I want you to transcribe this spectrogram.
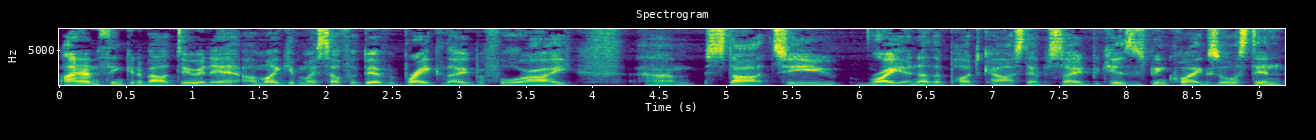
I am thinking about doing it. I might give myself a bit of a break though before I um, start to write another podcast episode because it's been quite exhausting.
